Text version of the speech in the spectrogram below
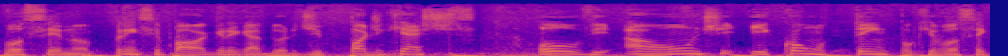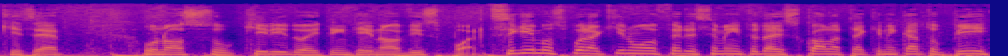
você no principal agregador de podcasts ouve aonde e com o tempo que você quiser o nosso querido 89 Esportes. Seguimos por aqui no oferecimento da Escola Técnica Tupi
